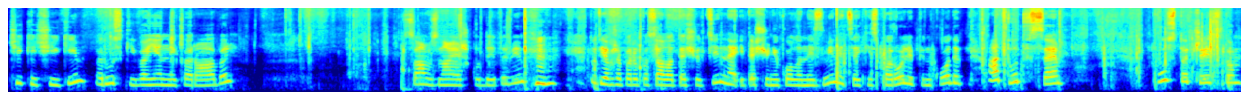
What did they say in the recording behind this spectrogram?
Чики-чики, русський воєнний корабль. Сам знаєш, куди тобі. Тут я вже переписала те, що цінне, і те, що ніколи не зміниться, якісь паролі, пін-коди. А тут все пусто, чисто.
